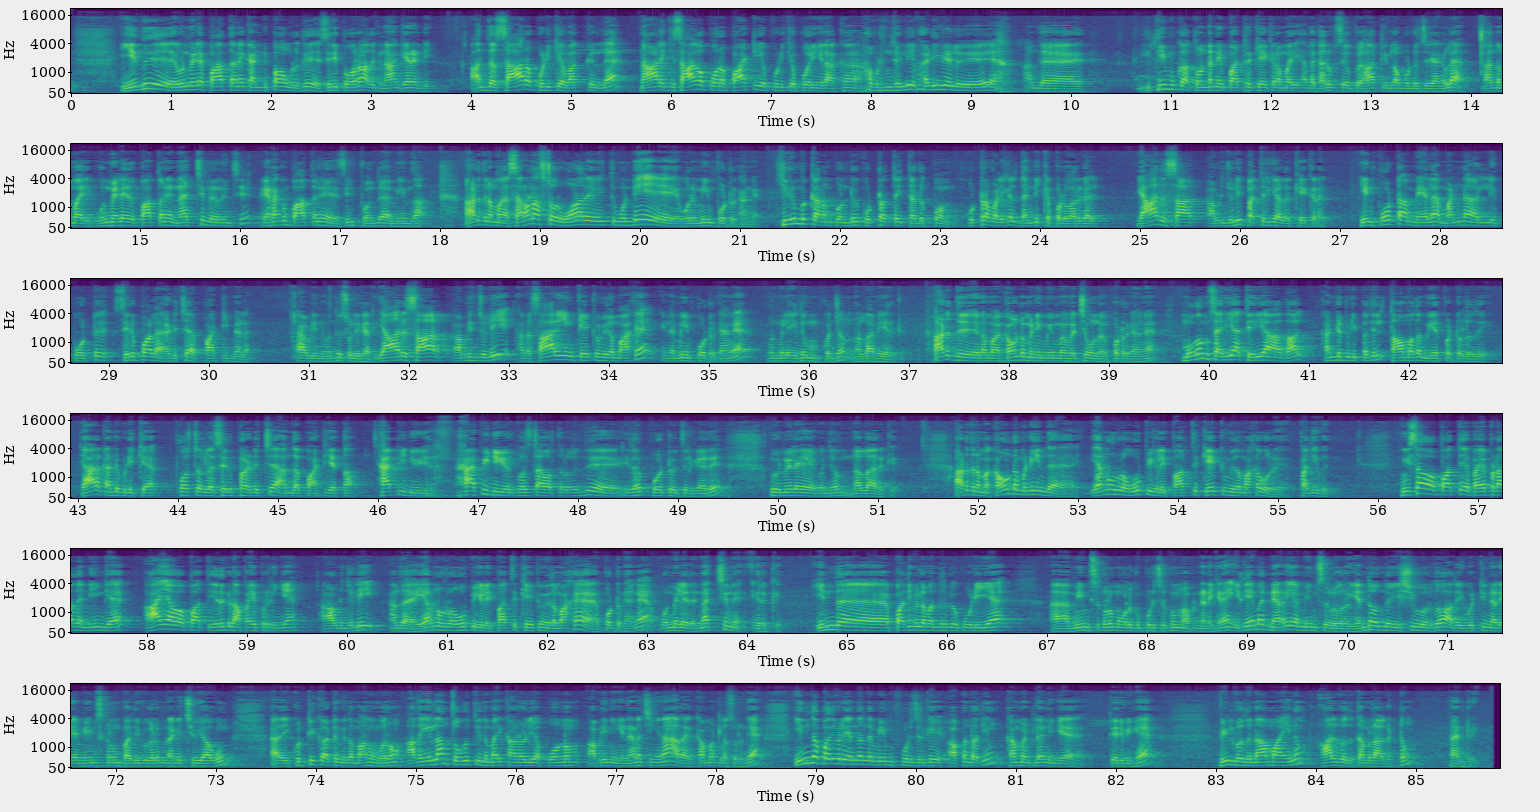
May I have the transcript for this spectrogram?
இது உண்மையிலே பார்த்தானே கண்டிப்பாக உங்களுக்கு சிரிப்பு வரும். அதுக்கு நான் கேரண்டி அந்த சாரை பிடிக்க வக்கில்ல நாளைக்கு சாக போகிற பாட்டியை பிடிக்க போறீங்களாக்கா அப்படின்னு சொல்லி வடிவேலு அந்த திமுக தொண்டனை பாட்டு கேட்குற மாதிரி அந்த கருப்பு சிவப்பு ஹார்டின்லாம் போட்டு வச்சுருக்காங்களே அந்த மாதிரி. உண்மையிலே அது பார்த்தோன்னே நச்சுன்னு இருந்துச்சு. எனக்கும் பார்த்தோன்னே சிரிப்பு வந்து மீம் தான். அடுத்து நம்ம சரவணா ஸ்டோர் ஓனரை வைத்துக்கொண்டே ஒரு மீம் போட்டிருக்காங்க. இரும்பு கரம் கொண்டு குற்றத்தை தடுப்போம் குற்றவாளிகள் தண்டிக்கப்படுவார்கள். யார் சார்? அப்படின்னு சொல்லி பத்திரிகையாளர் கேட்குறாரு என் போட்டா மேலே மண்ணை அள்ளி போட்டு செருப்பால் அடித்த பாட்டி மேலே. அப்படின்னு வந்து சொல்லியிருக்காரு. யார் சார்? அப்படின்னு சொல்லி அந்த சாரையும் கேட்கும் விதமாக இந்த மீம் போட்டிருக்காங்க. உண்மையிலே இதுவும் கொஞ்சம் நல்லாவே இருக்குது அடுத்து நம்ம கவுண்டமணி மீமை வச்சு ஒன்று போட்டிருக்காங்க. முகம் சரியாக தெரியாததால் கண்டுபிடிப்பதில் தாமதம் ஏற்பட்டுள்ளது. யாரை கண்டுபிடிக்க? போஸ்டரில் செருப்பு அடித்த அந்த பாட்டியை தான் happy new year happy new year poster ஒருத்தர் வந்து இதை போட்டு வச்சிருக்காரு. உண்மையிலே கொஞ்சம் நல்லா இருக்குது அடுத்து நம்ம கவுண்டமணி இந்த இரநூறுவா ஊப்பிகளை பார்த்து கேட்கும் விதமாக ஒரு பதிவு. நிசாவை பார்த்து பயப்படாத நீங்கள் ஆயாவை பார்த்து எதுக்குடா பயப்படுறீங்க? அப்படின்னு சொல்லி அந்த இரநூறுவா ஊப்பிகளை பார்த்து கேட்கும் விதமாக போட்டிருக்காங்க. உண்மையில் இது நச்சுன்னு இருக்குது இந்த பதிவில் வந்திருக்கக்கூடிய மீம்ஸுகளும் உங்களுக்கு பிடிச்சிருக்கும் அப்படின்னு நினைக்கிறேன். இதே மாதிரி நிறைய மீம்ஸுகள் வரும். எந்த எந்த இஷ்யூ வருதோ அதை ஒட்டி நிறைய மீம்ஸ்களும் பதிவுகளும் நகைச்சுவையாகவும் அதை குட்டி காட்டும் விதமாகவும் வரும். அதையெல்லாம் தொகுத்து இந்த மாதிரி காணொலியாக போடணும் அப்படின்னு நீங்கள் நினச்சிங்கன்னா அதை கமெண்ட்டில் சொல்லுங்கள் இந்த பதிவில் எந்தெந்த மீம்ஸ் பிடிச்சிருக்கு அப்படின்றதையும் கமெண்ட்டில் நீங்கள் தெரிவிங்க. வீழ்வது நாமாயினும் ஆழ்வது தமிழாகட்டும். நன்றி.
